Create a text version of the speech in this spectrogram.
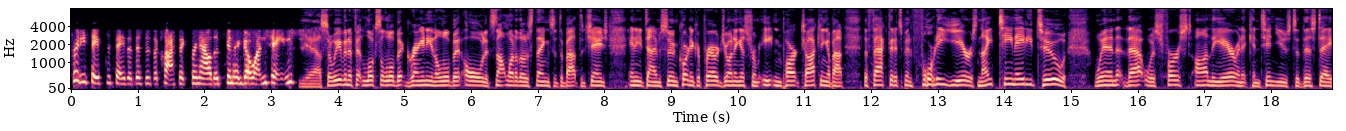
pretty safe to say that this is a classic for now that's going to go unchanged. Yeah, so even if it looks a little bit grainy and a little bit old, it's not one of those things that's about to change anytime soon. Courtney Caprara joining us from Eat'n Park talking about the fact that it's been 40 years, 1982, when that was first on the air, and it continues to this day.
